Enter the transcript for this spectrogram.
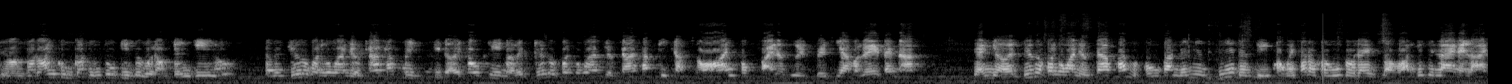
Rồi sau đó anh cung cấp những thông tin tôi vừa đọc anh ghi cho bên phía cơ quan công an điều tra xác minh thì đợi sau khi mà bên phía cơ quan công an điều tra xác minh làm rõ anh không phải là người thuê xe và gây tai nạn thì anh nhờ bên phía cơ quan công an điều tra phát một công văn đến phía đơn vị phòng cảnh sát giao thông của tôi đây và hoãn cái biên lai này lại.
